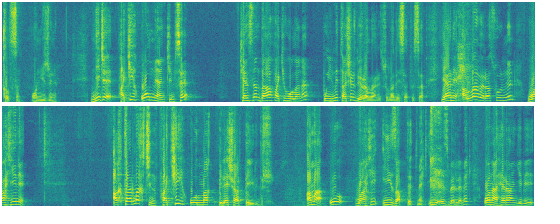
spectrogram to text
kılsın onun yüzünü. Nice fakih olmayan kimse kendisinden daha fakih olana bu ilmi taşır diyor Allah Resulü Aleyhisselatü Vesselam. Yani Allah ve Resulünün vahyini aktarmak için fakih olmak bile şart değildir. Ama o vahyi iyi zapt etmek, iyi ezberlemek, ona herhangi bir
